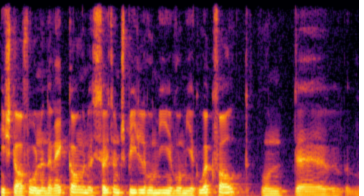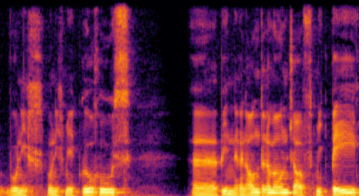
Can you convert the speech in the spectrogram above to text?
ist da vorne weggegangen. Das ist so ein Spieler, wo mir, wo mir gut gefällt und äh, wo, ich, wo ich mir durchaus äh, bei einer anderen Mannschaft mit B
